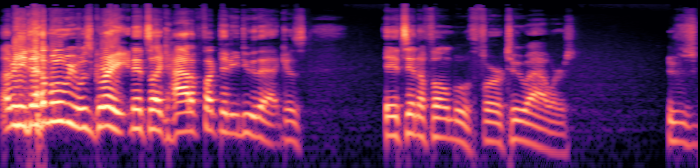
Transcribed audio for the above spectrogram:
I mean, that movie was great, and it's like, how the fuck did he do that? Because it's in a phone booth for two hours. It was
